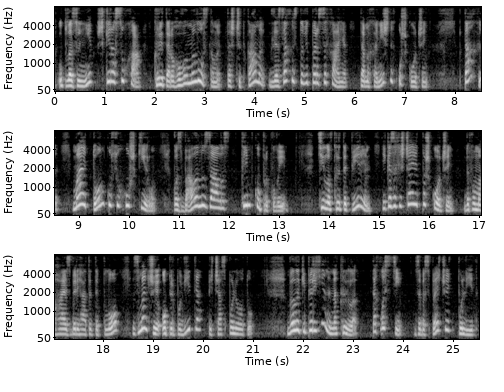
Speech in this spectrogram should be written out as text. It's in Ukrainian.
У плазунів шкіра суха, вкрита роговими лусками та щитками для захисту від пересихання та механічних ушкоджень. Птахи мають тонку суху шкіру, позбавлену залоз, крім куприкової. Тіло вкрите пір'ям, яке захищає від пошкоджень, допомагає зберігати тепло, зменшує опір повітря під час польоту. Великі пір'їни на крилах та хвості забезпечують політ.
